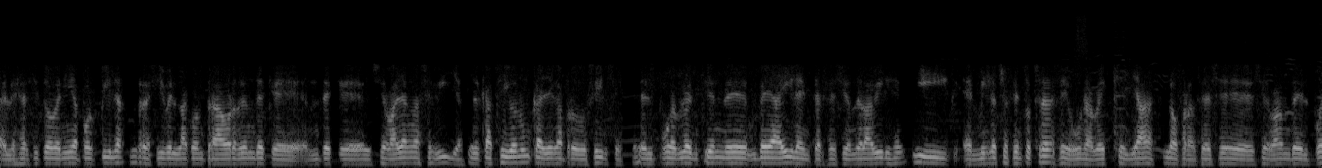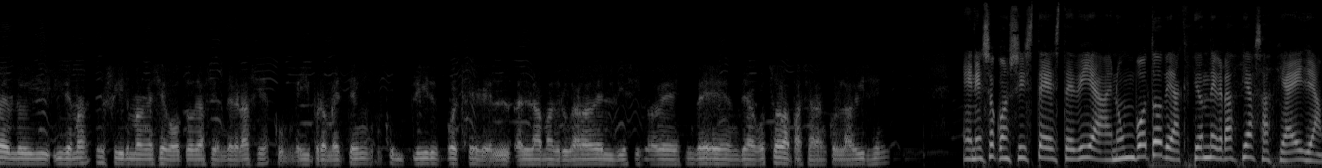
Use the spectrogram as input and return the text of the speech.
el ejército venía por Pilas reciben la contraorden de que, de que se vayan a Sevilla. El castigo nunca llega a producirse. El pueblo entiende, ve ahí la intercesión de la Virgen y en 1813 una vez que ya los franceses se van del pueblo y, demás pues, firman ese voto de acción de gracia y prometen cumplir pues que en la madrugada del 19 de, de agosto la pasarán con la Virgen. En eso consiste este día, en un voto de acción de gracias hacia ella.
